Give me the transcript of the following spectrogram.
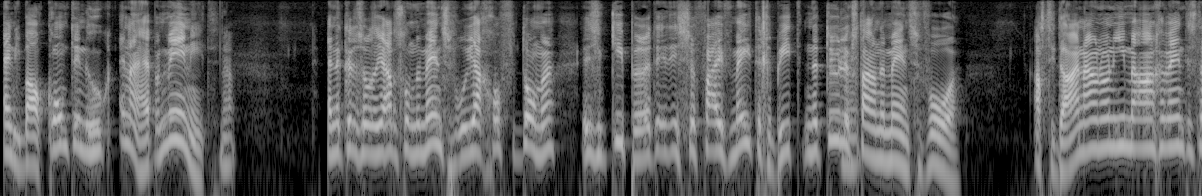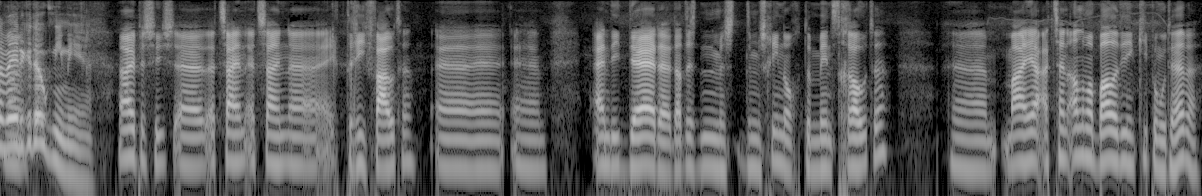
En die bal komt in de hoek. En hij heeft hem weer niet. Ja. En dan kunnen ze wel, ja, er stonden mensen voor. Ja, godverdomme. Het is een keeper. Het, het is een vijf meter gebied. Natuurlijk Ja. staan er mensen voor. Als die daar nou nog niet meer aangewend is, dan weet ik het ook niet meer. Nee, precies. Eh, het zijn, het zijn eh, echt drie fouten. Eh, ehm, en die derde, dat is de, mis- de misschien nog de minst grote. Ehm, maar ja, het zijn allemaal ballen die een keeper moet hebben.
